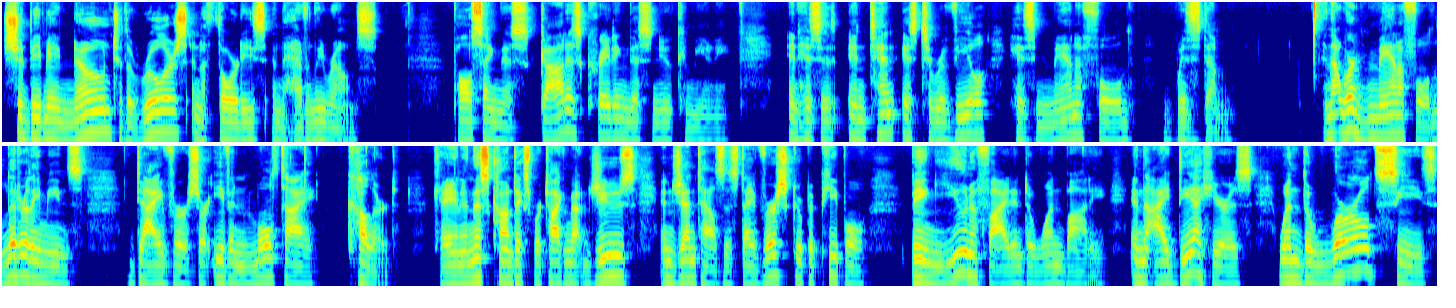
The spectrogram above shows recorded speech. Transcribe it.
should be made known to the rulers and authorities in the heavenly realms. Paul's saying this God is creating this new community, and his intent is to reveal his manifold wisdom. And that word manifold literally means diverse or even multicolored. Okay, and in this context, we're talking about Jews and Gentiles, this diverse group of people being unified into one body. And the idea here is when the world sees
